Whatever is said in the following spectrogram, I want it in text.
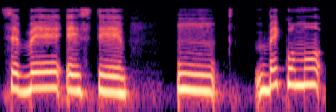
se ve, este, mm, ve cómo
